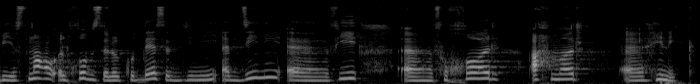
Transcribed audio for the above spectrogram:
بيصنعوا الخبز للقداس الديني الديني في فخار أحمر هناك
